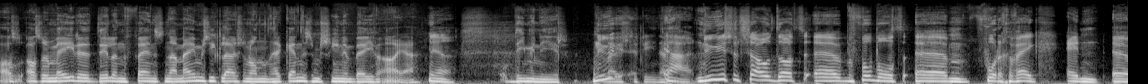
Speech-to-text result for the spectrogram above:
als, als er mede Dylan-fans naar mijn muziek luisteren... dan herkennen ze misschien een beetje van... ah ja, ja. op die manier nu, naar. Ja, nu is het zo dat uh, bijvoorbeeld um, vorige week... en uh,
